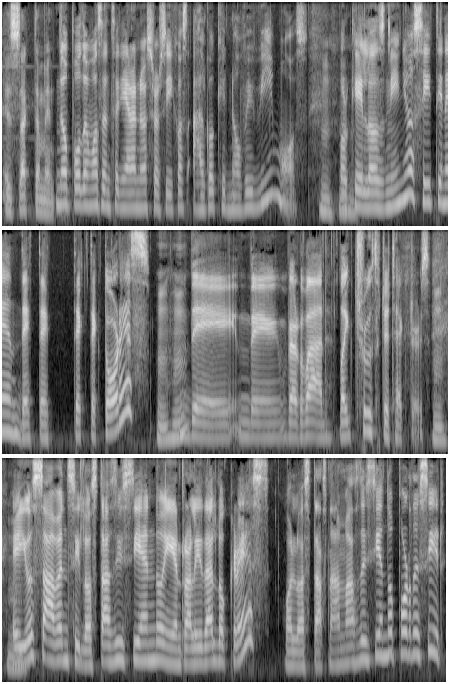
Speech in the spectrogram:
Exactamente. no podemos enseñar a nuestros hijos algo que no vivimos, porque los niños sí tienen detec- detectores de, de verdad, like truth detectors. Ellos saben si lo estás diciendo y en realidad lo crees o lo estás nada más diciendo por decir.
